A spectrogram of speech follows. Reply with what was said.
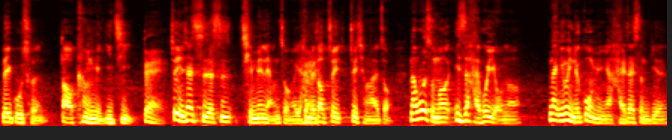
类固醇到抗免疫剂。对。所以你现在吃的是前面两种而已，还没到最最强那种。那为什么一直还会有呢？那因为你的过敏还在身边。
